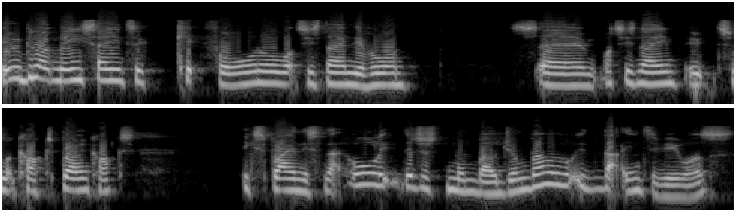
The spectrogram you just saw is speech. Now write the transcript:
It would be like me saying to Kip Thorne or what's his name, the other one. Um, what's his name? Something Cox, Brian Cox. Explain this and that. All it, they're just mumbo jumbo. That interview was.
